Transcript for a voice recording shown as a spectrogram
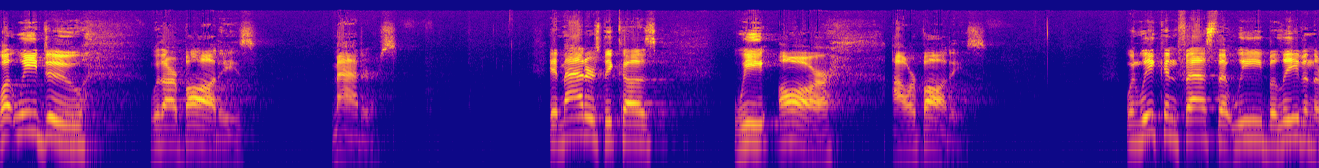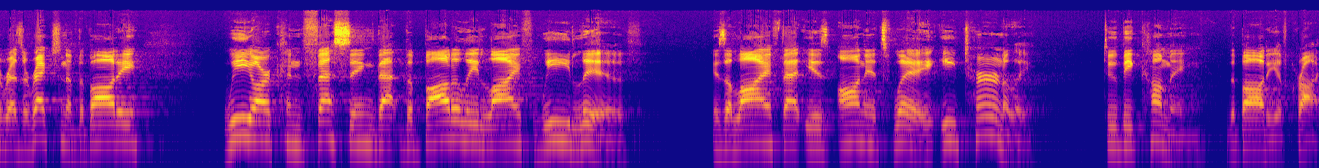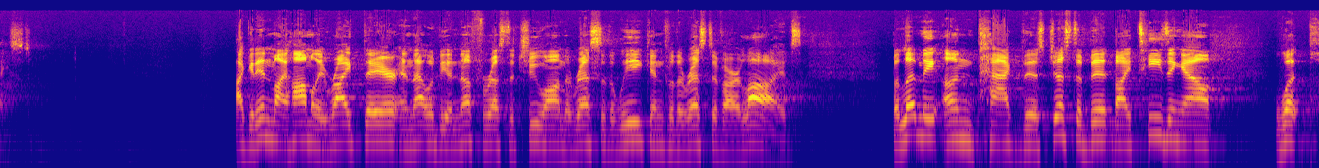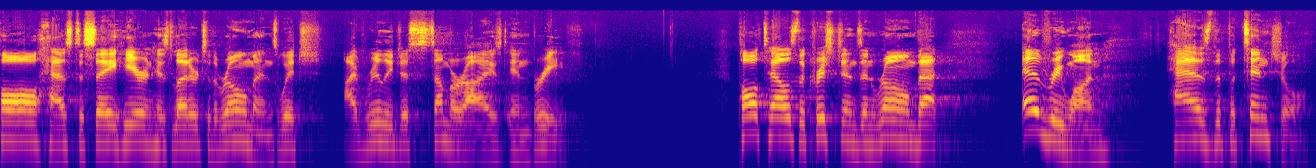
What we do with our bodies matters. It matters because we are our bodies. When we confess that we believe in the resurrection of the body, we are confessing that the bodily life we live is a life that is on its way eternally to becoming the body of Christ. I could end my homily right there, and that would be enough for us to chew on the rest of the week and for the rest of our lives. But let me unpack this just a bit by teasing out what Paul has to say here in his letter to the Romans, which I've really just summarized in brief. Paul tells the Christians in Rome that everyone has the potential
